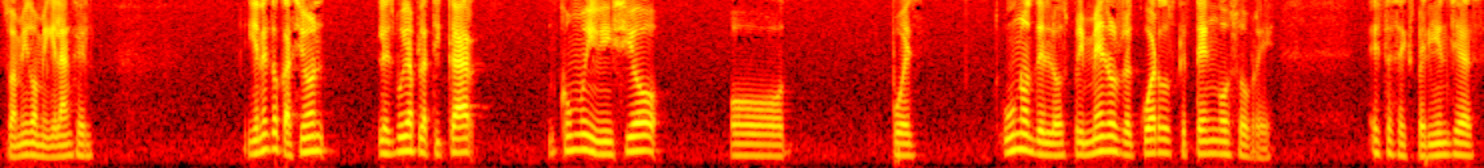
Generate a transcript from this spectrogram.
su amigo Miguel Ángel. Y en esta ocasión les voy a platicar cómo inició o pues uno de los primeros recuerdos que tengo sobre estas experiencias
